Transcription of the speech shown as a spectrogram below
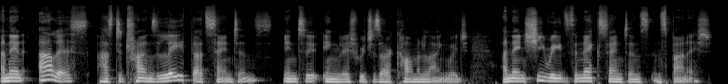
And then Alice has to translate that sentence into English, which is our common language. And then she reads the next sentence in Spanish.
